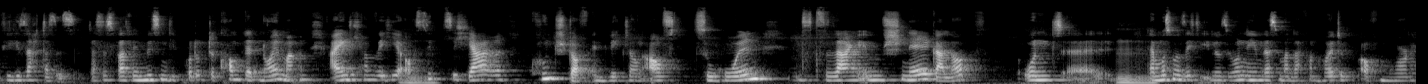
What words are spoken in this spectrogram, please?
wie gesagt, das ist, das ist was, wir müssen die Produkte komplett neu machen. Eigentlich haben wir hier auch 70 Jahre Kunststoffentwicklung aufzuholen, sozusagen im Schnellgalopp. Und äh, mhm. da muss man sich die Illusion nehmen, dass man da von heute auf morgen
